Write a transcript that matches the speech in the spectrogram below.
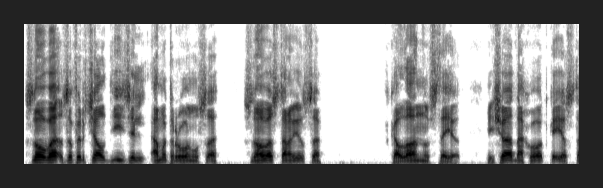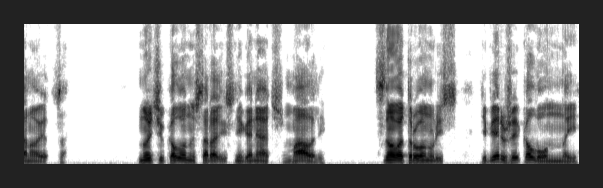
Снова зафырчал дизель, а мы тронулся, снова остановился. В колонну встает. Еще одна ходка и остановится. Ночью колонны старались не гонять, мало ли. Снова тронулись, теперь уже колонной.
